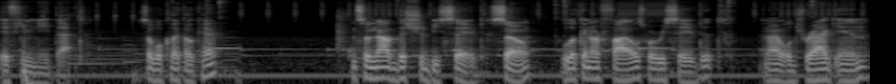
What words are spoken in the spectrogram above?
if you need that. So we'll click OK. And so now this should be saved. So look in our files where we saved it, and I will drag in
